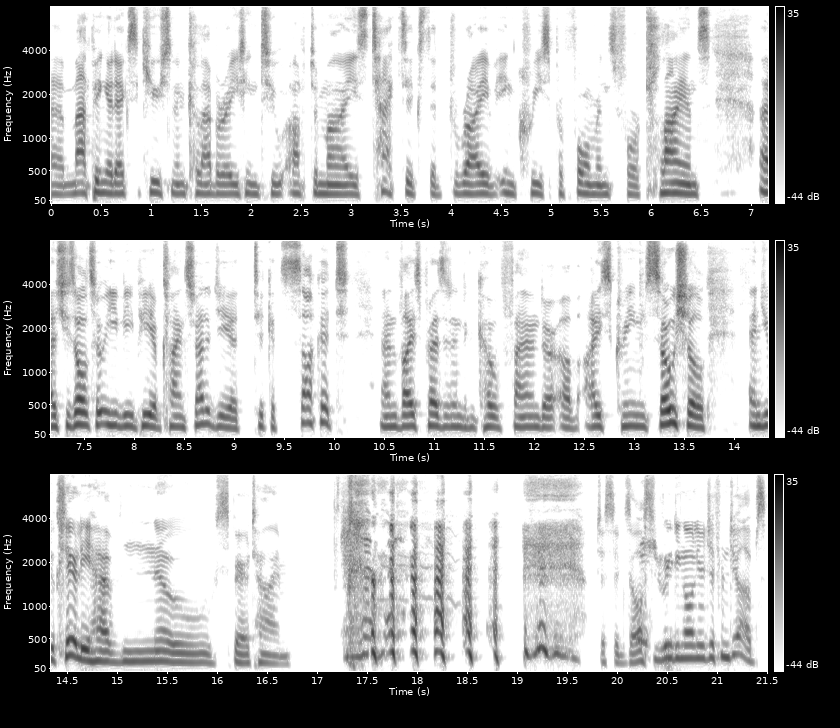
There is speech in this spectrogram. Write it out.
uh, mapping at execution and collaborating to optimize tactics that drive increased performance for clients. Uh, she's also EVP of client strategy at TicketSocket and vice president and co founder of Ice Cream Social. And you clearly have no spare time. Just exhausted reading all your different jobs.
